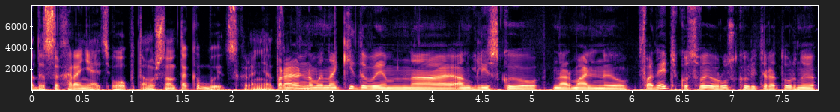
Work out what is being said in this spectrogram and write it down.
надо сохранять о, потому что он так и будет сохраняться. Правильно, мы накидываем на английскую нормальную фонетику свою русскую литературную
